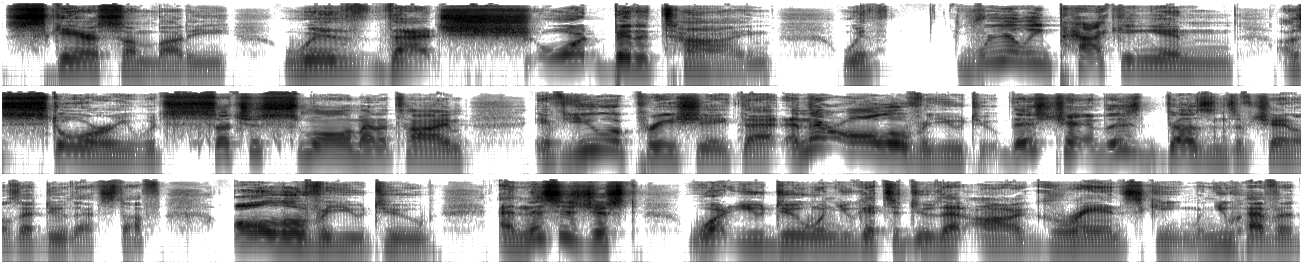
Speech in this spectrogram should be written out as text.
scare somebody with that short bit of time with really packing in a story with such a small amount of time if you appreciate that and they're all over youtube. There's cha- there's dozens of channels that do that stuff all over youtube and this is just what you do when you get to do that on a grand scheme when you have a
